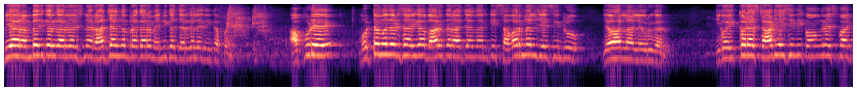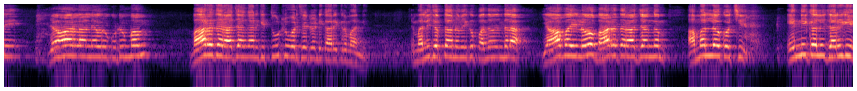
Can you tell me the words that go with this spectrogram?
బిఆర్ అంబేద్కర్ గారు రాసిన రాజ్యాంగం ప్రకారం ఎన్నికలు జరగలేదు ఇంకప్పటి అప్పుడే మొట్టమొదటిసారిగా భారత రాజ్యాంగానికి సవరణలు చేసిండ్రు జవహర్లాల్ నెహ్రూ గారు. ఇగో ఇక్కడ స్టార్ట్ చేసింది కాంగ్రెస్ పార్టీ జవహర్లాల్ నెహ్రూ కుటుంబం భారత రాజ్యాంగానికి తూట్లు పడిచేటువంటి కార్యక్రమాన్ని. మళ్ళీ చెప్తా ఉన్నా మీకు పంతొమ్మిది వందల యాభైలో భారత రాజ్యాంగం అమల్లోకి వచ్చి ఎన్నికలు జరిగి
